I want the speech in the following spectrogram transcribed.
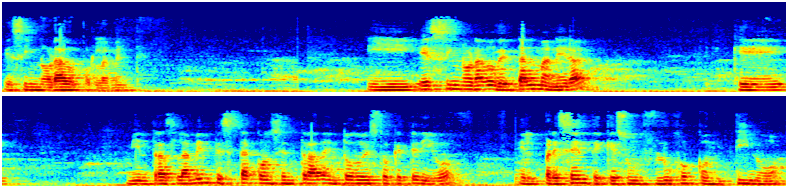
es ignorado por la mente y es ignorado de tal manera que mientras la mente está concentrada en todo esto que te digo, el presente, que es un flujo continuo,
